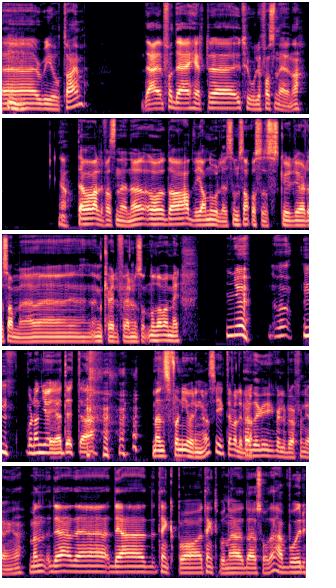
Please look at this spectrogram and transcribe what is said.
eh, real time. Det er, for det er helt uh, utrolig fascinerende. Ja. Det var veldig fascinerende. Og da hadde vi Jan Ole som også skulle gjøre det samme eh, en kveld før, eller noe sånt. Og da var det mer Njø, mm, hvordan gjør jeg dette? Mens for niåringer så gikk det veldig bra. Ja, det gikk veldig bra for niåringer. Men det, det, det jeg på, jeg tenkte på når jeg, da jeg så det, er hvor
